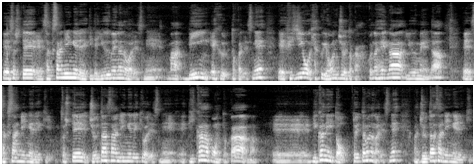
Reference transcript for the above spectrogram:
えー、そして、酢酸リンゲル液で有名なのはですね、まあ、ビーン F とかですね、えー、フィジオ140とか、この辺が有名な、えー、酢酸リンゲル液。そして、重炭酸リンゲル液はですね、ビカーボンとか、まあえー、ビカネイトといったものがですね、まあ、重炭酸リンゲル液。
